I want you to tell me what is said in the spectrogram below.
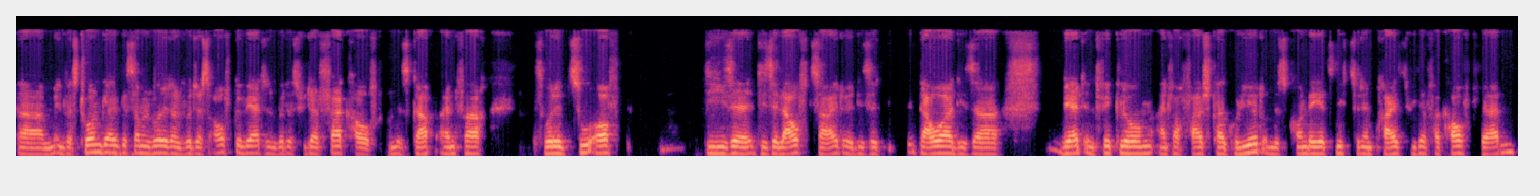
ähm, Investorengeld gesammelt wurde, dann wird das aufgewertet und wird es wieder verkauft. Und es gab einfach, es wurde zu oft diese, diese Laufzeit oder diese Dauer dieser Wertentwicklung einfach falsch kalkuliert und es konnte jetzt nicht zu dem Preis wieder verkauft werden.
